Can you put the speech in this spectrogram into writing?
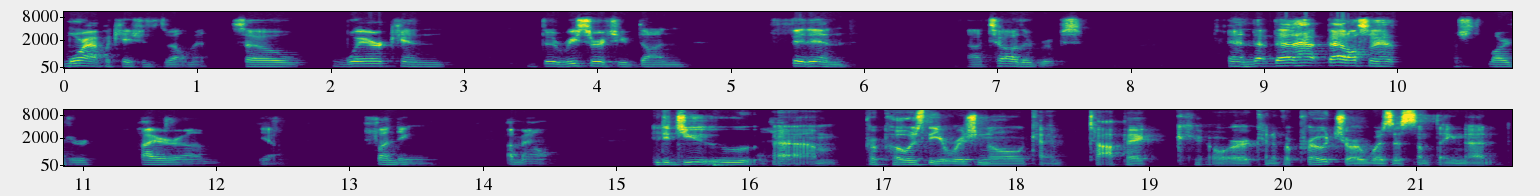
more applications development. So where can the research you've done fit in uh, to other groups? And that that ha- that also has much larger, higher, um, you know, funding amount. And did you um, propose the original kind of topic or kind of approach, or was this something that,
